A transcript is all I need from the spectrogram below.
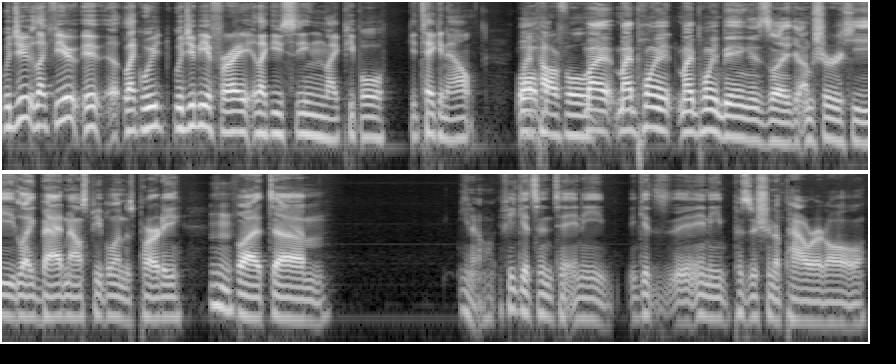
Would you like if you it, like would would you be afraid like you've seen like people get taken out by powerful? My my point my point being is like I'm sure he like badmouths people in his party, Mhm. but um, you know if he gets into any gets any position of power at all,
